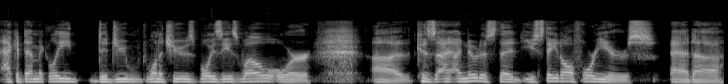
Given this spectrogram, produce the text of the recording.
academically? Did you want to choose Boise as well, or because uh, I, I, noticed that you stayed all four years at uh,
